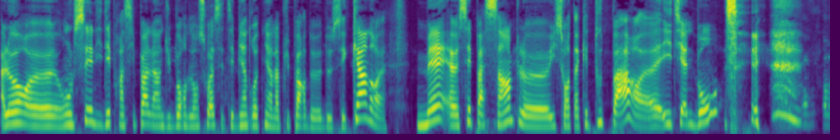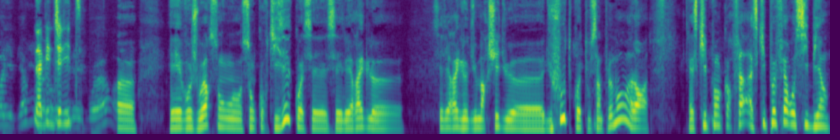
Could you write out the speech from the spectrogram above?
Alors, on le sait, l'idée principale hein, du board lensois, c'était bien de retenir la plupart de, de ces cadres, mais c'est pas simple. ils sont attaqués de toutes parts, et ils tiennent bon. Quand vous travaillez bien, vous Nabil et vos joueurs sont, sont courtisés, quoi. C'est c'est les règles, c'est les règles du marché du, euh, du foot, quoi, tout simplement. Alors, est-ce qu'il peut encore faire, est-ce qu'il peut faire aussi bien?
